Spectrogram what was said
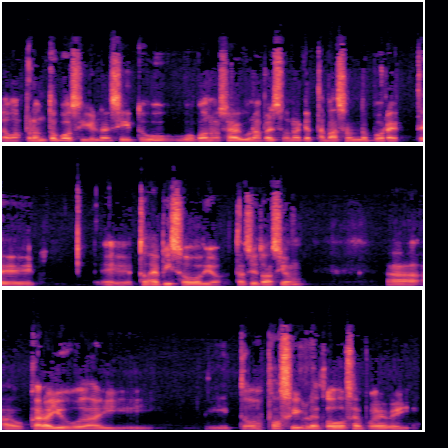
lo más pronto posible. Si tú conoces a alguna persona que está pasando por este, eh, estos episodios, esta situación, a, a buscar ayuda y, y todo es posible, todo se puede y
